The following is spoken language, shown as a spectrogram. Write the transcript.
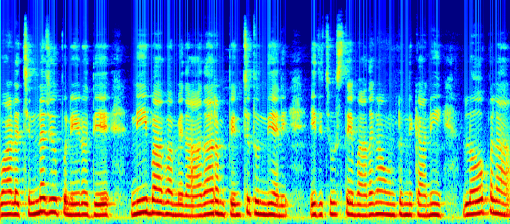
వాళ్ళ చిన్న చూపు నీలో దే నీ బాబా మీద ఆధారం పెంచుతుంది అని. ఇది చూస్తే బాధగా ఉంటుంది కానీ లోపల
